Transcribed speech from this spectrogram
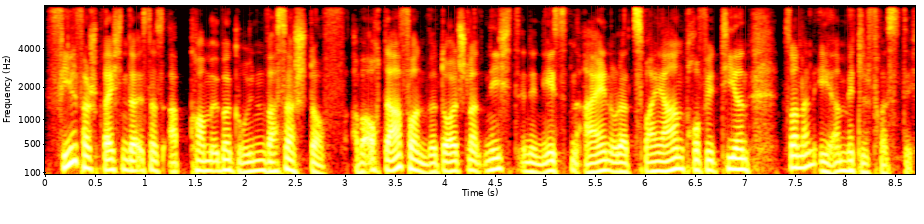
Vielversprechender ist das Abkommen über grünen Wasserstoff. Aber auch davon wird Deutschland nicht in den nächsten ein oder zwei Jahren profitieren, sondern eher mittelfristig.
